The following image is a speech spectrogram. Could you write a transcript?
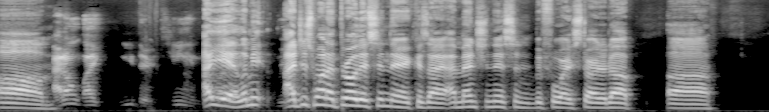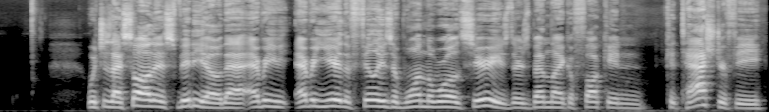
um, I don't like team. uh, yeah, let me. I just want to throw this in there because I, I mentioned this and before I started up, uh, which is I saw this video that every every year the Phillies have won the World Series. There's been like a fucking catastrophe,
